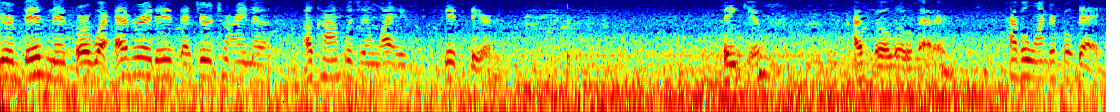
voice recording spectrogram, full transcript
your business or whatever it is that you're trying to accomplish in life gets there. Thank you. I feel a little better. Have a wonderful day.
